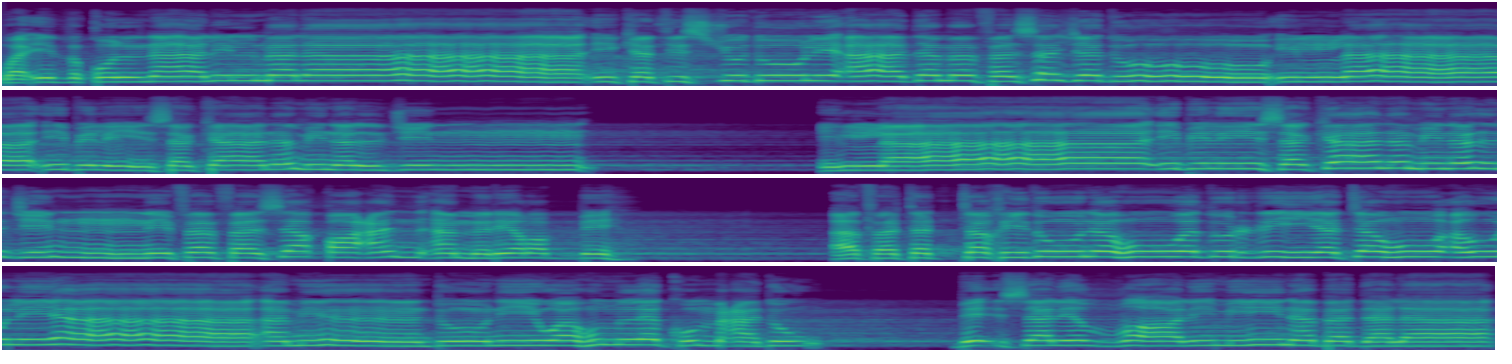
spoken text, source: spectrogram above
وإذ قلنا للملائكة اسجدوا لآدم فسجدوا إلا إبليس كان من الجن إلا إبليس كان من الجن ففسق عن أمر ربه أفتتخذونه وذريته أولياء من دوني وهم لكم عدو بئس للظالمين بدلاً.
